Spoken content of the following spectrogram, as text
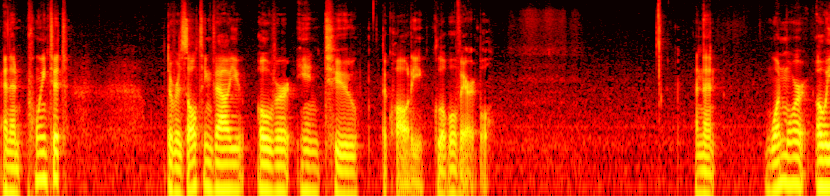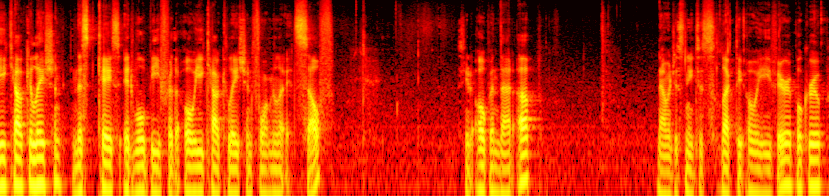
and then point it, the resulting value, over into the quality global variable. And then one more OE calculation. In this case, it will be for the OE calculation formula itself. So you open that up. Now we just need to select the OE variable group,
